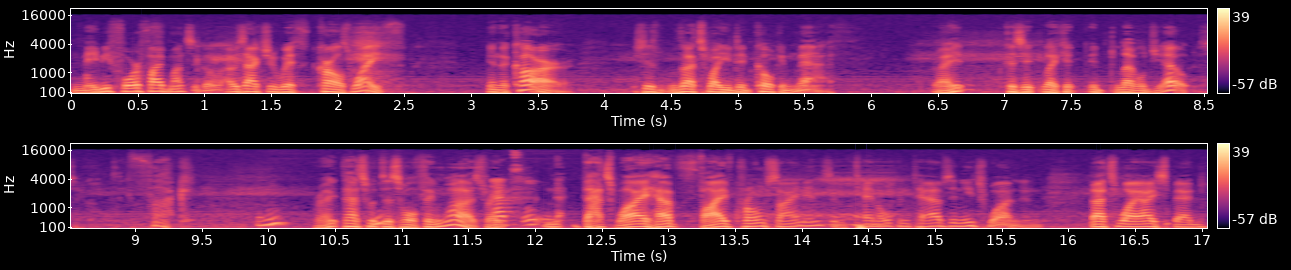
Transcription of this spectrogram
maybe four or five months ago. I was actually with Carl's wife in the car. She says, well, "That's why you did coke and meth, right? Because it like it, it leveled you out." It's like, holy fuck. Right, that's what this whole thing was, right? Absolutely. That's why I have five Chrome sign-ins and ten open tabs in each one, and that's why I spend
